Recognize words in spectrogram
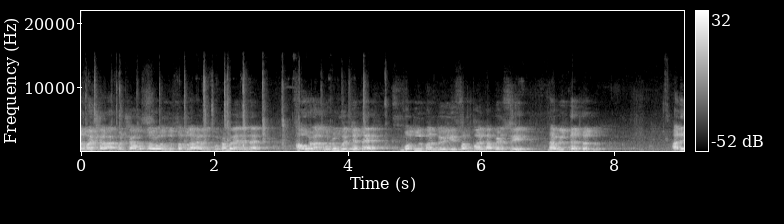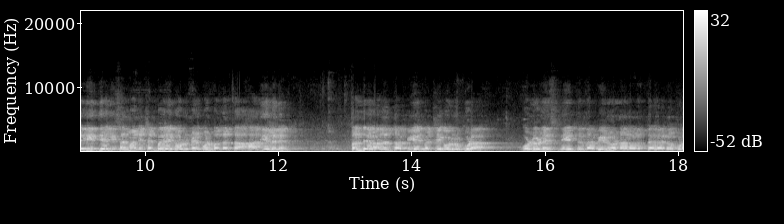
ನಮ್ಮ ಶರಾಬ್ ಮುನ್ಶಾಮಪ್ಪನವರ ಒಂದು ಸಮುದಾಯ, ಒಂದು ಕುಟುಂಬ ಇದೆ ಅವರ ಕುಟುಂಬದ ಜೊತೆ ಮೊದಲು ಬಂದು ಇಲ್ಲಿ ಸಂಪರ್ಕ ಬೆಳೆಸಿ ನಾವು ಇದ್ದಂಥದ್ದು. ಅದೇ ರೀತಿಯಲ್ಲಿ ಸನ್ಮಾನ್ಯ ಚನ್ನಬೈರೇಗೌಡರು ನಡ್ಕೊಂಡು ಬಂದಂತ ಹಾದಿಯಲ್ಲೇನೆ ತಂದೆಯವರಾದಂತ ಬಿ ಎನ್ ಬಚ್ಚೇಗೌಡರು ಕೂಡ ಒಳ್ಳೊಳ್ಳೆ ಸ್ನೇಹಿತರನ್ನ ವೇಣುವಣ್ಣ ಕೂಡ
